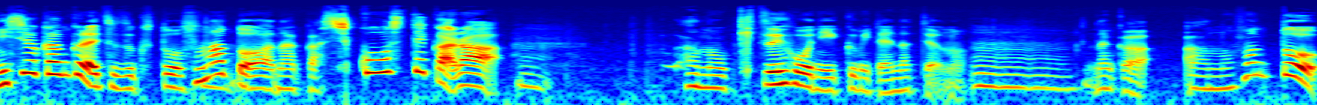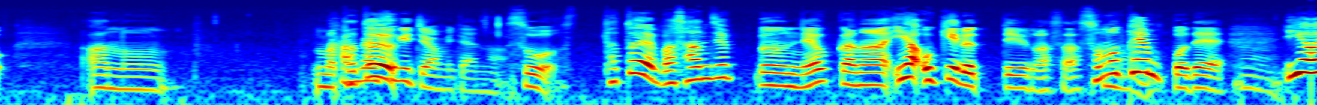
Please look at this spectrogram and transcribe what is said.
2週間くらい続くとその後はなんか思考してからあのきつい方に行くみたいになっちゃうの。うんうんうん。なんかあの本当あのま考あ例ええすぎちゃうみたいな、そう例えば30分寝ようかないや起きるっていうのはさそのテンポで、ういや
